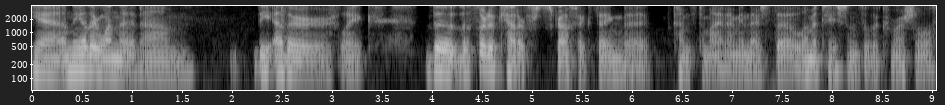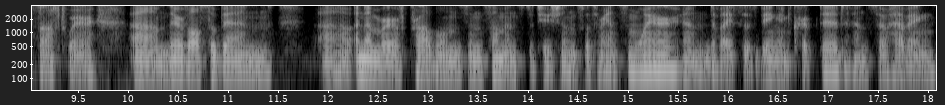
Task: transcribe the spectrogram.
Yeah, and the other one that um, the other like the the sort of catastrophic thing that comes to mind. I mean, there's the limitations of the commercial software. Um, there have also been uh, a number of problems in some institutions with ransomware and devices being encrypted, and so having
